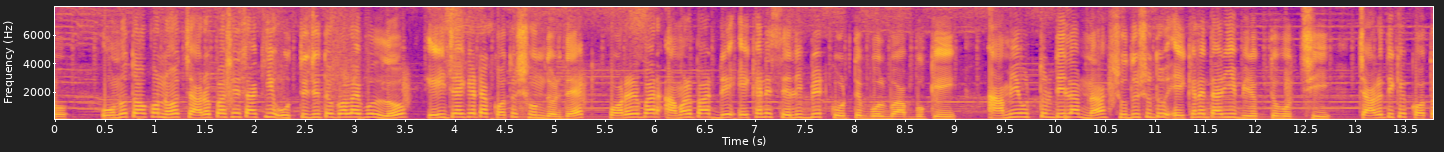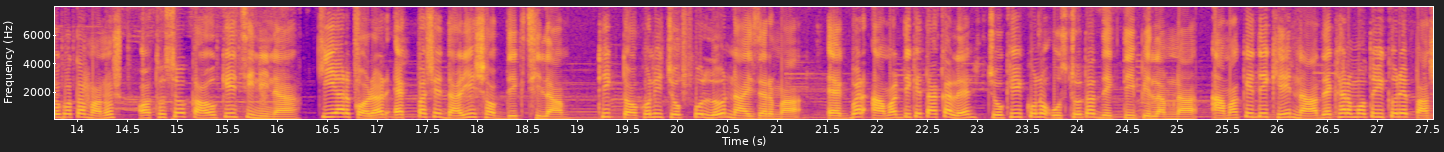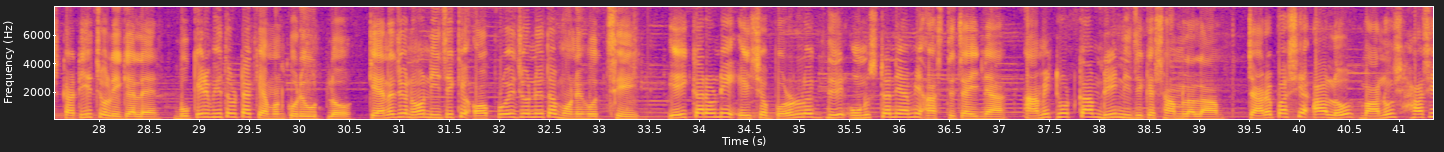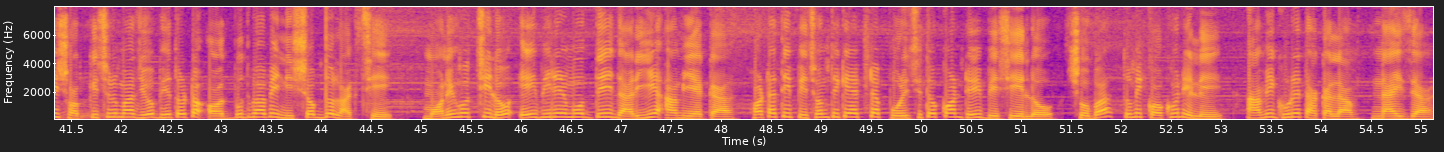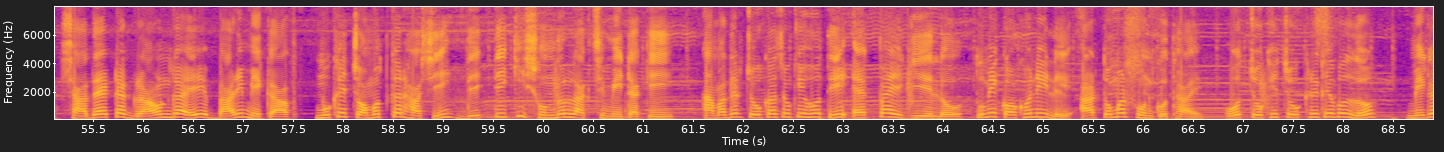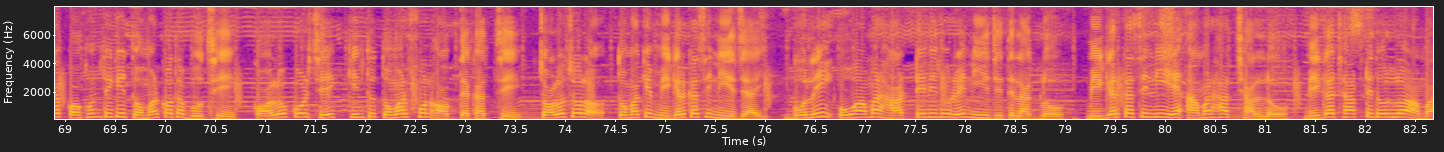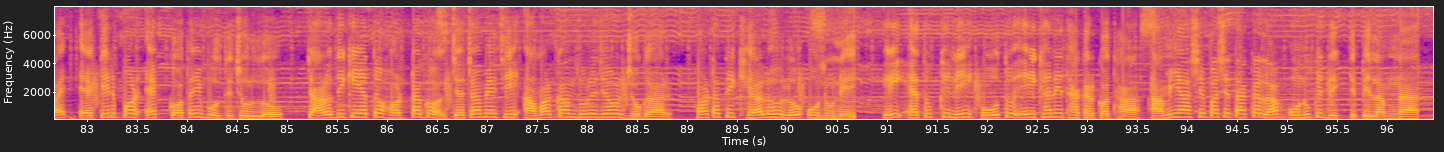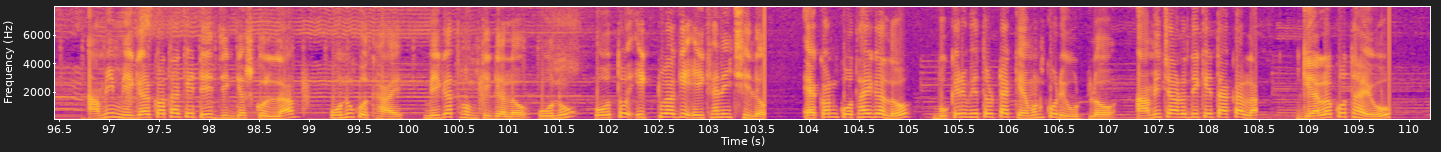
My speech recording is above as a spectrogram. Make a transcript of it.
অনু তখনও চারপাশে তাকিয়ে উত্তেজিত গলায় বলল, এই জায়গাটা কত সুন্দর দেখ, পরের বার আমার বার্থডে এখানে সেলিব্রেট করতে বলব আব্বুকে। আমি উত্তর দিলাম না, শুধু শুধু এখানে দাঁড়িয়ে বিরক্ত হচ্ছি। চারিদিকে কত কত মানুষ, অথচ কাউকেই চিনি না। কি আর করার, একপাশে দাঁড়িয়ে সব দেখছিলাম। ঠিক তখনই চোখ পড়ল নাইজার মা। একবার আমার দিকে তাকালেন, চোখে কোনো উষ্ণতা দেখতেই পেলাম না। আমাকে দেখে না দেখার মতোই করে পাশ কাটিয়ে চলে গেলেন। বুকের ভিতরটা কেমন করে উঠল, কেন যেন নিজেকে অপ্রয়োজনীয়তা মনে হচ্ছে। এই কারণে এইসব বড় লোকদের অনুষ্ঠানে আমি আসতে চাই না। আমি ঠোঁট কামড়ে নিজেকে সামলালাম। চারপাশে আলো, মানুষ, হাসি সবকিছুর মাঝেও ভেতরটা অদ্ভুতভাবে নিঃশব্দ লাগছে। মনে হচ্ছিল এই ভিড়ের মধ্যেই দাঁড়িয়ে আমি একা। হঠাৎই পেছন থেকে একটা পরিচিত কণ্ঠে বেশি এলো, শোভা, তুমি কখন এলে? আমি ঘুরে তাকালাম। নাইজা, সাদা একটা গ্রাউন্ড গায়ে ভারী মেকআপ মুখে চমৎকার হাসি, দেখতে কি সুন্দর লাগছে মেয়েটাকে। আমাদের চোখাচোখি হতে এক পা এগিয়ে এলো, তুমি কখন এলে? আর তোমার ফোন কোথায়? ও চোখে চোখ রেখে বলল মেঘা কখন থেকে তোমার কথা বলছে? কলও করছে, কিন্তু তোমার ফোন অফ দেখাচ্ছে। চলো চলো, তোমাকে মেঘার কাছে নিয়ে যাই। বলেই ও আমার হাত টেনে ধরে নিয়ে যেতে লাগল। মেঘার কাছে নিয়ে আমার হাত ছাড়লো। মেঘা ছাপটে ধরলো আমায়, একের পর এক কথাই বলতে চলল। চারদিকে এত হট্টাগল, চেঁচামেচি আমার কান ধরে যাওয়ার জোগাড়। হঠাৎই খেয়াল হলো অনু নেই। এই এতক্ষণি ও তো এইখানে থাকার কথা। আমি আশেপাশে তাকালাম, অনুকে দেখতে পেলাম না। আমি মেঘার কথা কেটে জিজ্ঞাসা করলাম, অনু কোথায়? মেঘা থমকে গেল, অনু, ও তো একটু আগে এইখানেই ছিল। এখন কোথায় গেল? বুকের ভেতরটা কেমন করে উঠল? আমি চারদিকে তাকালাম, গেল কোথায় ও?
